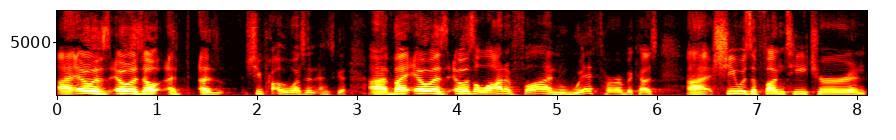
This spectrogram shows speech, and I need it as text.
was it was a, a, a she probably wasn't as good. Uh, but it was, it was a lot of fun with her because uh, she was a fun teacher and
